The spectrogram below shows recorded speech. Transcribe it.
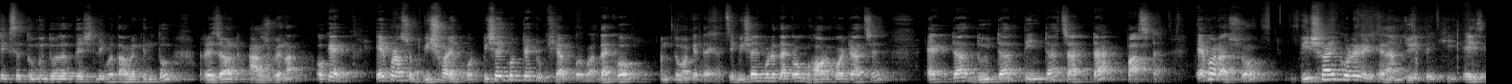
লিখছে, তুমি দু হাজার তেইশ লিখবে, তাহলে কিন্তু রেজাল্ট আসবে না। ওকে এরপর আসো বিষয় কোড বিষয় কোডটা একটু খেয়াল করবা। দেখো, আমি তোমাকে দেখাচ্ছি। বিষয় করে দেখো, ঘর কয়টা আছে? একটা, দুইটা, তিনটা, চারটা, পাঁচটা। এবার আসো বিষয় করে রেখে আমি যদি দেখি, এই যে,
